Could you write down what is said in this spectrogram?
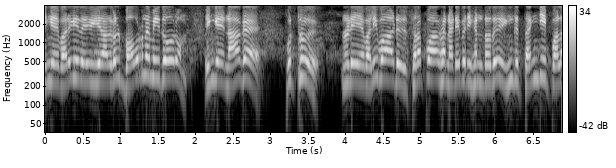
இங்கே வருகை தருகிறார்கள். பௌர்ணமி தோறும் இங்கே நாக புற்று வழிபாடு சிறப்பாக நடைபெறுகின்றது. இங்கு தங்கி பல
